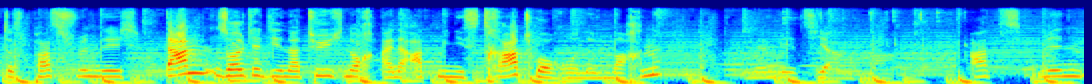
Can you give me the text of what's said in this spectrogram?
Das passt, finde ich. Dann solltet ihr natürlich noch eine Administratorrolle machen. Nennen wir jetzt hier einfach mal Admin.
